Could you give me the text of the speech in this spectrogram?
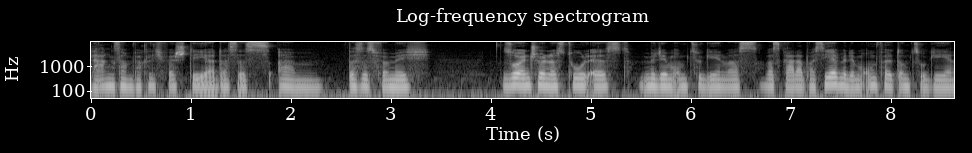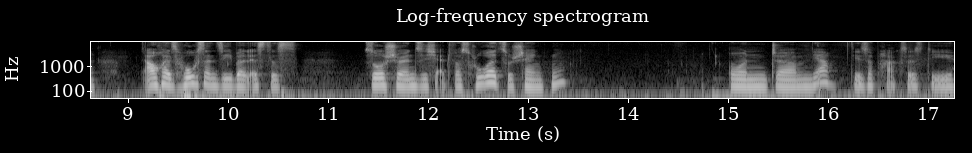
langsam wirklich verstehe, dass es, ähm, dass es für mich so ein schönes Tool ist, mit dem umzugehen, was, was gerade passiert, mit dem Umfeld umzugehen. Auch als hochsensibel ist es so schön, sich etwas Ruhe zu schenken. Und ähm, ja, diese Praxis, die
